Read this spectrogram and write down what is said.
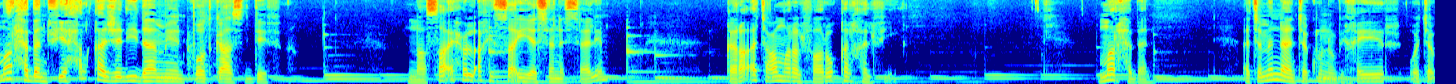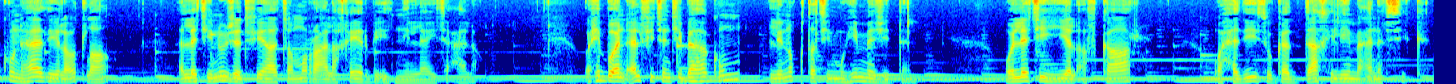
مرحبا في حلقة جديدة من بودكاست ديف. نصائح الأخصائية سنة السالم قراءة عمر الفاروق الخلفي. مرحبا. أتمنى أن تكونوا بخير وتكون هذه العطلة التي نوجد فيها تمر على خير بإذن الله تعالى. أحب أن ألفت انتباهكم لنقطة مهمة جدا والتي هي الأفكار وحديثك الداخلي مع نفسك.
